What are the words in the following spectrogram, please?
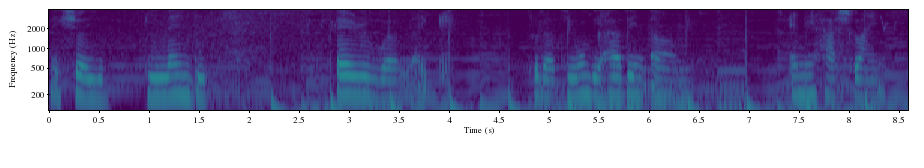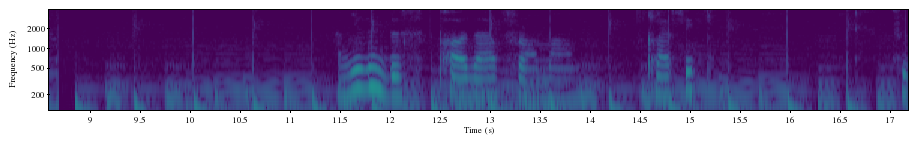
Make sure you blend it very well like so that you won't be having um, any harsh lines. I'm using this powder from um, Classic to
